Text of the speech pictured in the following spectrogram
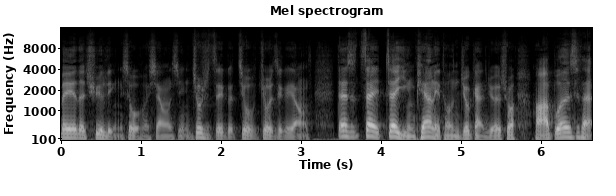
卑的去领受和相信，就是这个就就是这个样子。但是在在影片里头，你就感觉说啊，伯恩斯坦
